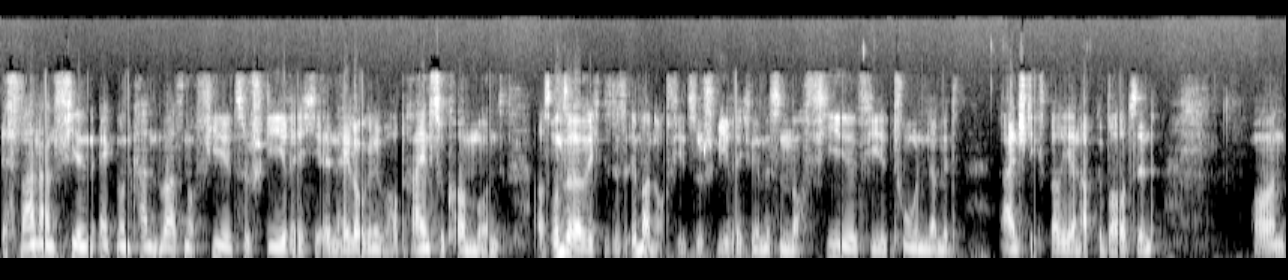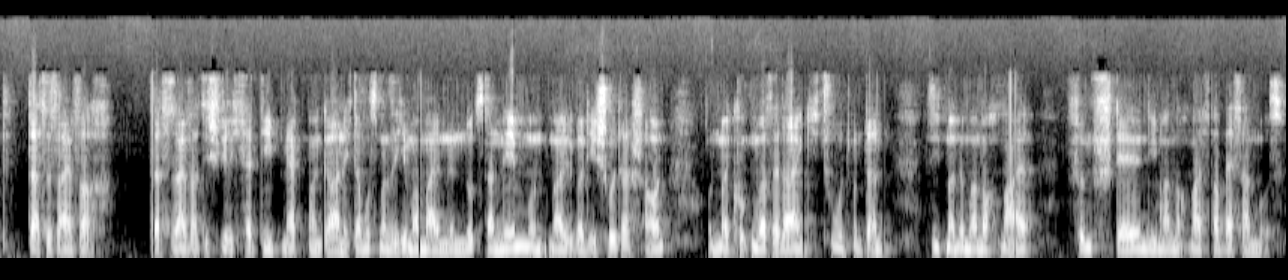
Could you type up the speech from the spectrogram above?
es waren an vielen Ecken und Kanten war es noch viel zu schwierig, in Halogen überhaupt reinzukommen. Und aus unserer Sicht ist es immer noch viel zu schwierig. Wir müssen noch viel, viel tun, damit Einstiegsbarrieren abgebaut sind. Und das ist einfach, das ist einfach die Schwierigkeit, die merkt man gar nicht. Da muss man sich immer mal einen Nutzer nehmen und mal über die Schulter schauen und mal gucken, was er da eigentlich tut. Und dann sieht man immer noch mal fünf Stellen, die man noch mal verbessern muss.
